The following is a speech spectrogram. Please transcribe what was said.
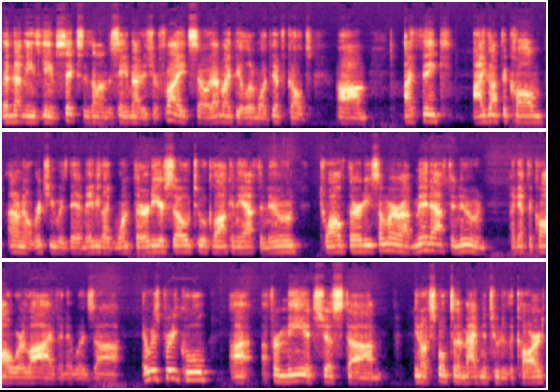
then that means Game Six is on the same night as your fight, so that might be a little more difficult. Um, I think I got the call. I don't know. Richie was there, maybe like 1.30 or so, two o'clock in the afternoon, twelve thirty, somewhere uh, mid afternoon. I get the call. We're live, and it was uh, it was pretty cool. Uh, for me, it's just um, you know, it spoke to the magnitude of the card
